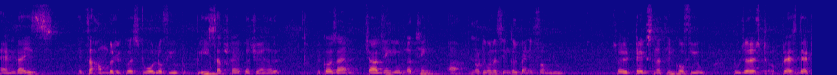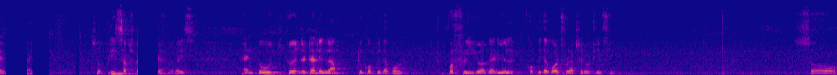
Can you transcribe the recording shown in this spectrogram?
And guys it's a humble request to all of you to please subscribe the channel because I am charging you nothing uh, not even a single penny from you. So it takes nothing of you to just press that so please subscribe guys and do join the telegram to copy the code for free. You are going you'll copy the code for absolutely free so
